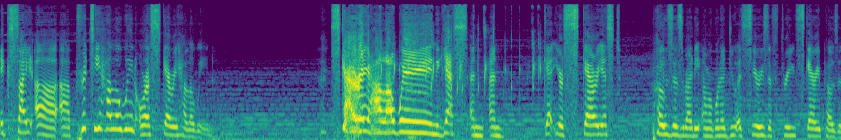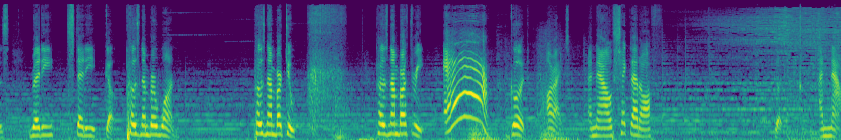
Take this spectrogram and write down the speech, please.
excite uh, a pretty Halloween or a scary Halloween? Scary Halloween! Yes! And, and get your scariest poses ready and we're going to do a series of three scary poses. Ready, steady, go. Pose number one. Pose number two. Pose number three. Ah! Good. All right. And now shake that off. Good. And now.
